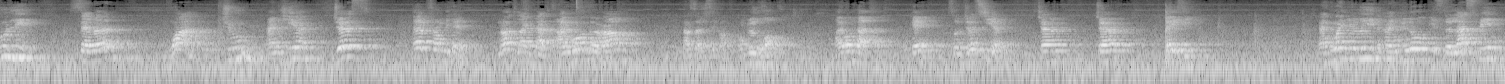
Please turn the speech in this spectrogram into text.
Good lead. Seven, one, two, and here, just up from the head. Not like that. I want the arm. Non, ça, je sais pas. Droit. I want that. Okay? So just here. Jump, jump, basic. And when you lead and you know it's the last spin,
